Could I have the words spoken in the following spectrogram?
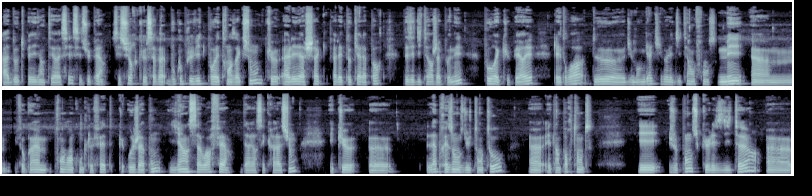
à d'autres pays intéressés, c'est super. C'est sûr que ça va beaucoup plus vite pour les transactions que aller à chaque, aller toquer à la porte des éditeurs japonais pour récupérer les droits de, euh, du manga qu'ils veulent éditer en France. Mais euh, il faut quand même prendre en compte le fait qu'au Japon, il y a un savoir-faire derrière ces créations et que euh, la présence du tanto euh, est importante. Et je pense que les éditeurs, euh,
